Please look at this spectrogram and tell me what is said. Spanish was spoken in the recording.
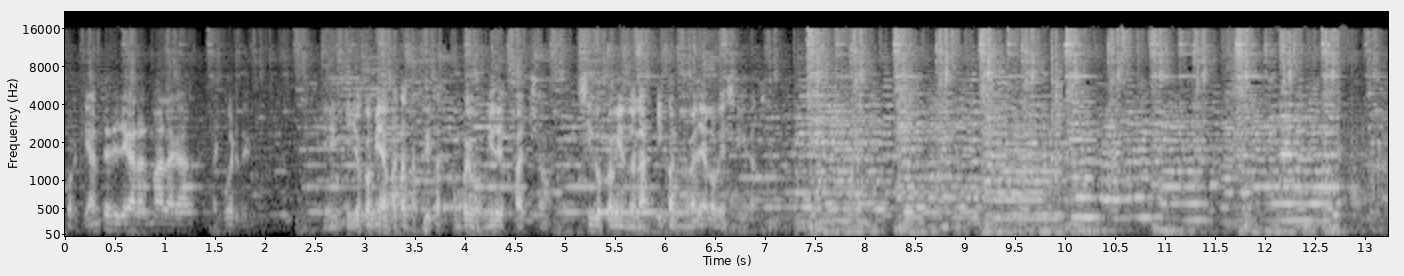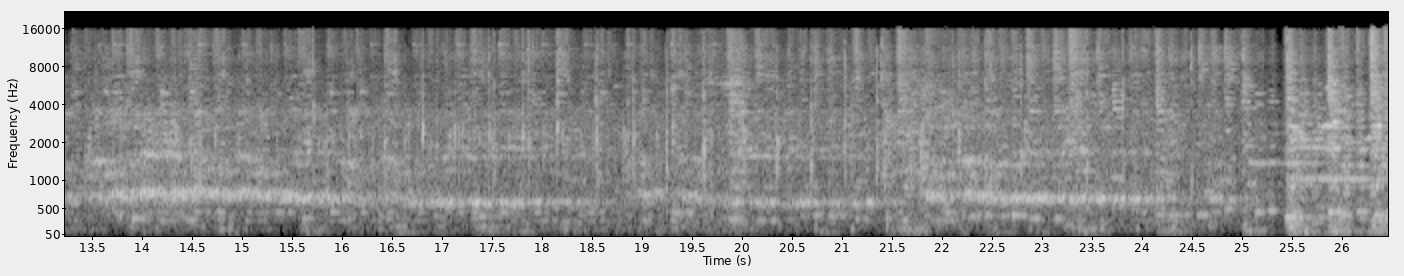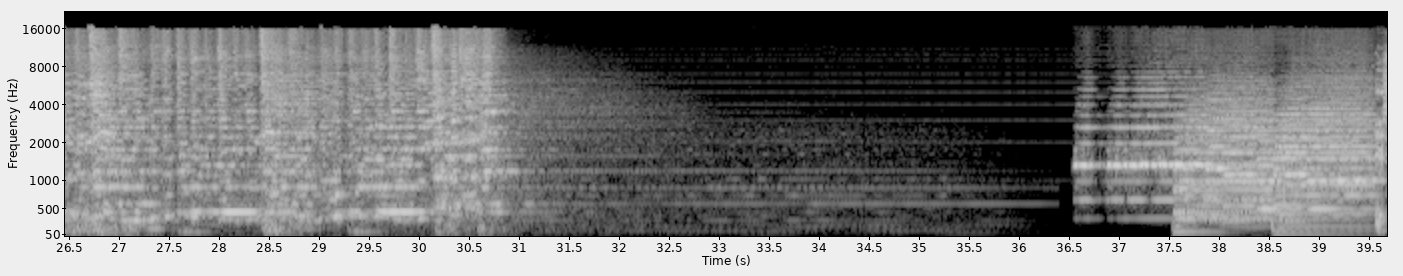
porque antes de llegar al Málaga, recuerden eh, que yo comía patatas fritas con huevo en mi despacho, sigo comiéndolas y cuando vaya lo voy a seguir.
